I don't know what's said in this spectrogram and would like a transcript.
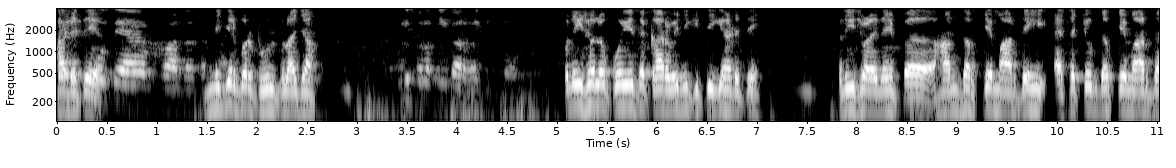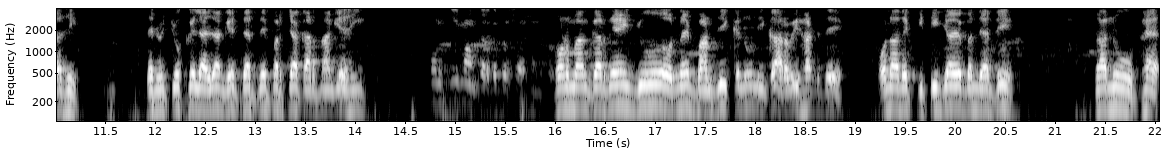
ਸਾਡੇ ਤੇ ਨਿਜਰਪੁਰ ਟੂਲ ਪਲਾਜ਼ਾ। ਪੁਲਿਸ ਵੱਲੋਂ ਕੀ ਕਾਰਵਾਈ ਕੀਤੀ ਹੈ ਪੁਲਿਸ ਵੱਲੋਂ ਕੋਈ ਤੇ ਕਾਰਵਾਈ ਨਹੀਂ ਕੀਤੀ ਗਈ ਸਾਡੇ ਤੇ। ਪੁਲਿਸ ਵਾਲੇ ਨੇ ਹਨ ਦਬਕੇ ਮਾਰਦੇ ਸੀ ਐਸਐਚਓ ਦਬਕੇ ਮਾਰਦਾ ਸੀ। ਤੈਨੂੰ ਚੁੱਕ ਕੇ ਲੈ ਜਾਾਂਗੇ ਤੇਰੇ ਤੇ ਪਰਚਾ ਕਰ ਦਾਂਗੇ ਅਸੀਂ। ਹੁਣ ਕੀ ਮੰਗ ਕਰਦੇ ਪ੍ਰਸ਼ਾਸਨ ਹੁਣ ਮੰਗ ਕਰਦੇ ਹਾਂ ਜੋ ਉਹਨੇ ਬਣਦੀ ਕਾਨੂੰਨੀ ਕਾਰਵਾਈ ਸਾਡੇ ਤੇ ਉਹਨਾਂ ਦੇ ਕੀਤੀ ਜਾਵੇ ਬੰਦਿਆਂ ਤੇ ਸਾਨੂੰ ਫੈ-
